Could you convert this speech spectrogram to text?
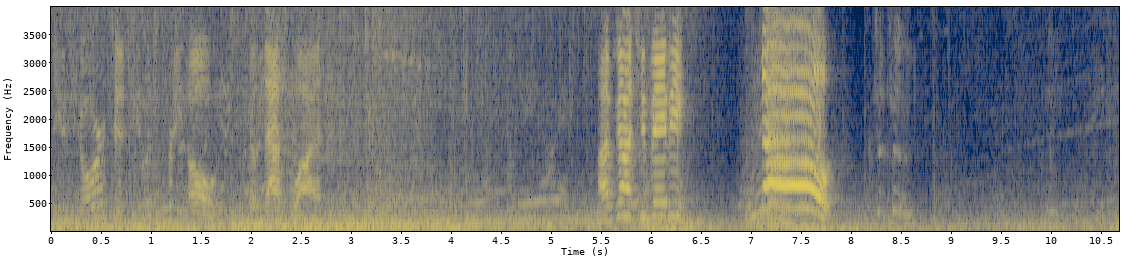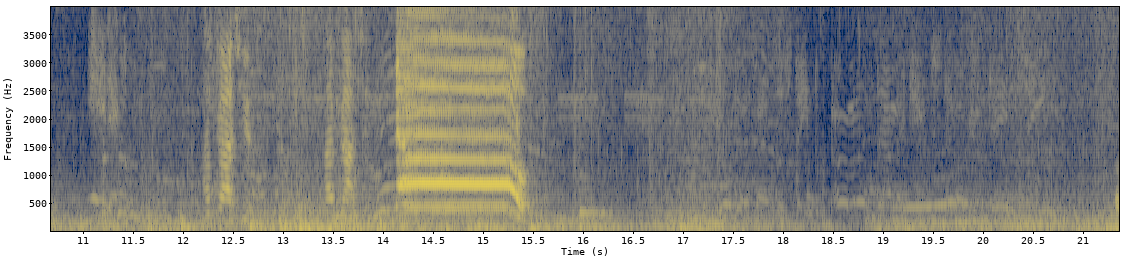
Are you sure? Because she looks pretty. Oh, no, that's why. I've got you, baby. No! I've got you. I've got you. No! To.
